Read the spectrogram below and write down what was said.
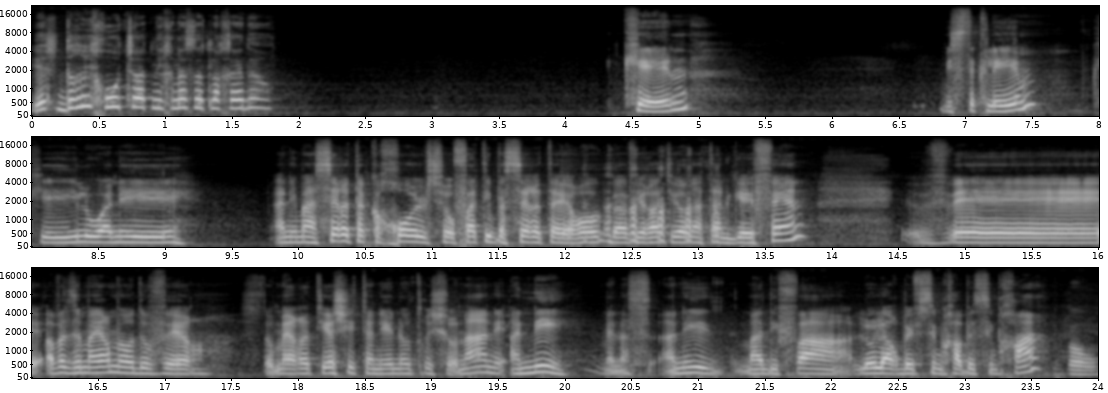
יש דריכות שאת נכנסת לחדר? כן. מסתכלים, כאילו אני, אני מהסרט הכחול שהופעתי בסרט הירוק באווירת יונתן גפן, ו... אבל זה מהר מאוד עובר. זאת אומרת, יש התעניינות ראשונה. אני, אני, מנס, אני מעדיפה לא לערבב שמחה בשמחה. ברור.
